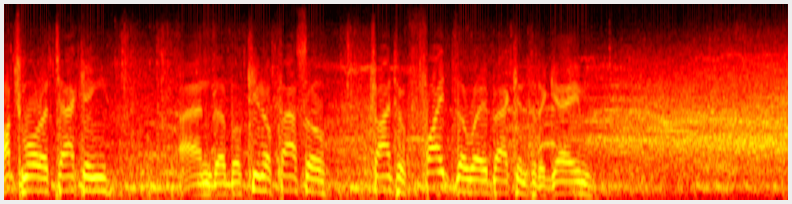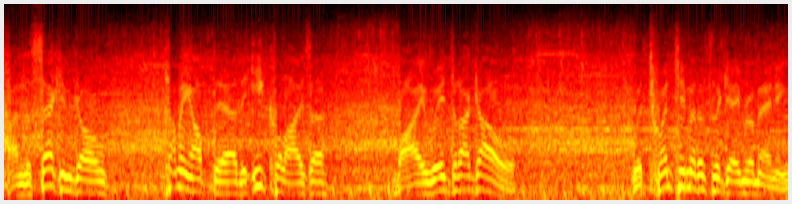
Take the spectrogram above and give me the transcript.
Much more attacking and uh, Burkina Faso trying to fight their way back into the game. And the second goal coming up there, the equalizer by Ouédraogo with 20 minutes of the game remaining.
